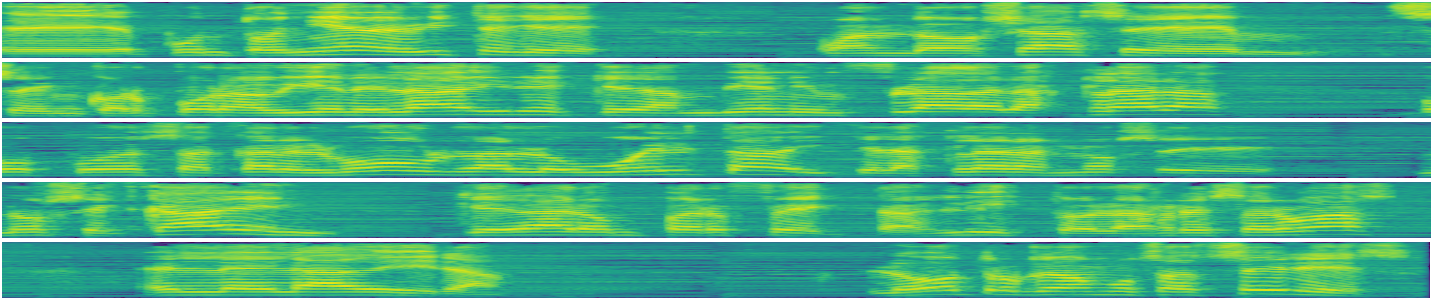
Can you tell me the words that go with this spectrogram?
Eh, punto nieve, viste que cuando ya se, se incorpora bien el aire, quedan bien infladas las claras, vos podés sacar el bowl, darlo vuelta y que las claras no se, no se caen, quedaron perfectas. Listo, las reservás en la heladera. Lo otro que vamos a hacer es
